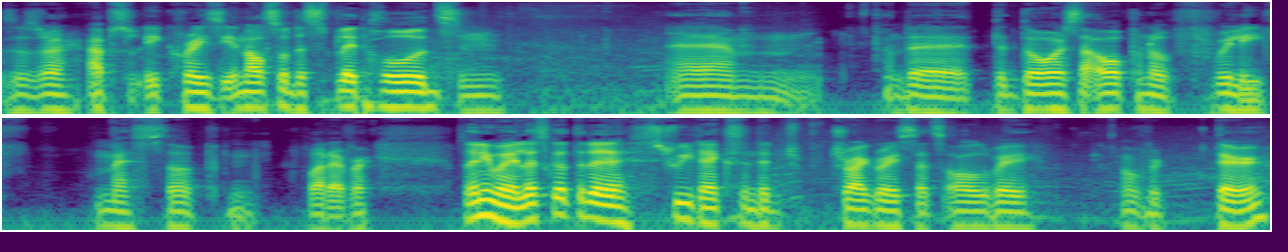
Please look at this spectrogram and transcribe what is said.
Those are absolutely crazy, and also the split hoods and um, and the the doors that open up really messed up and whatever. So anyway, let's go to the Street X and the drag race. That's all the way over there.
